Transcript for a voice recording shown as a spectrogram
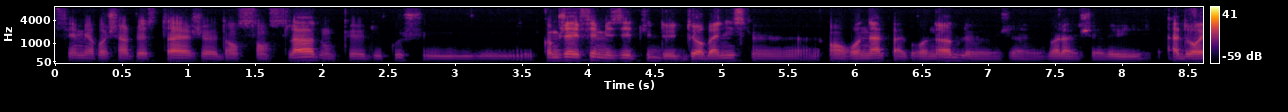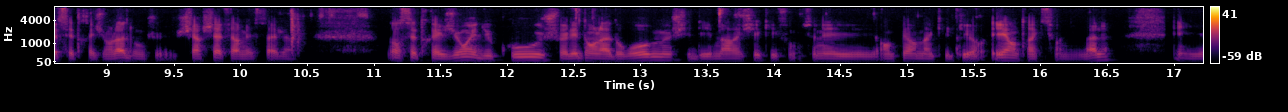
fait mes recherches de stage dans ce sens-là. Donc, euh, du coup, je suis, comme j'avais fait mes études d'urbanisme euh, en Rhône-Alpes à Grenoble, euh, voilà, j'avais adoré cette région-là, donc je cherchais à faire mes stages dans cette région. Et du coup, je suis allé dans la Drôme chez des maraîchers qui fonctionnaient en permaculture et en traction animale. Et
